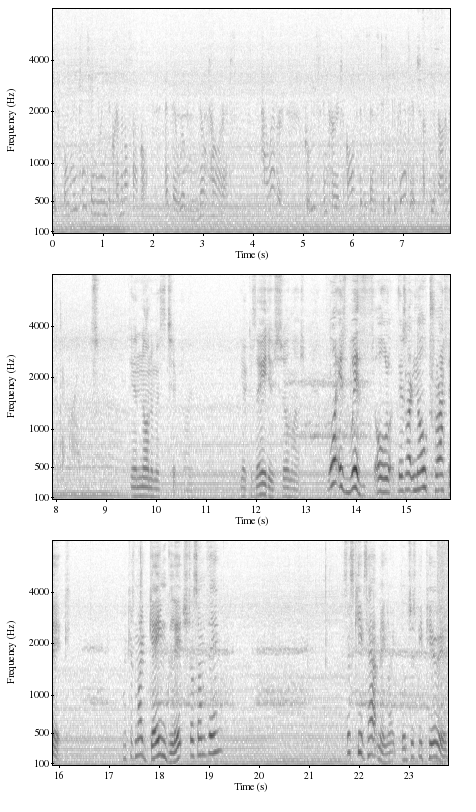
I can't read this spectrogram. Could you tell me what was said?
is only continuing the criminal cycle, and there will be no tolerance. However, police encourage all citizens to take advantage of the anonymous tip line. The anonymous tip line. Yeah, because they do so much. What is with all... There's like no traffic. Because my game glitched or something? this keeps happening. Like, there'll just be periods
